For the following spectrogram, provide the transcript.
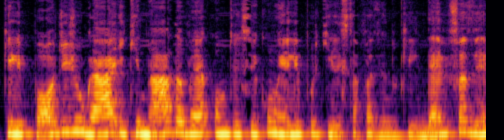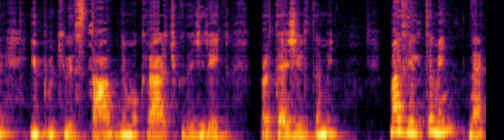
que ele pode julgar e que nada vai acontecer com ele porque ele está fazendo o que ele deve fazer e porque o Estado Democrático de Direito protege ele também. Mas ele também né,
